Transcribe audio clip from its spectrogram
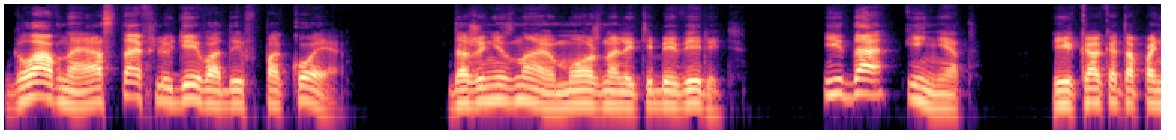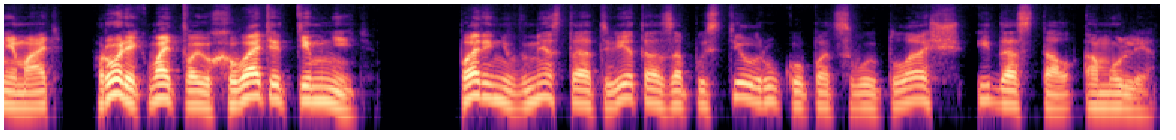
Главное, оставь людей воды в покое. Даже не знаю, можно ли тебе верить. И да, и нет. И как это понимать? «Рорик, мать твою, хватит темнить!» Парень вместо ответа запустил руку под свой плащ и достал амулет.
